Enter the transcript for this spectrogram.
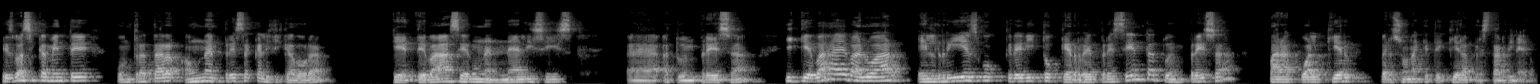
Es básicamente contratar a una empresa calificadora que te va a hacer un análisis a tu empresa y que va a evaluar el riesgo crédito que representa tu empresa para cualquier persona que te quiera prestar dinero.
